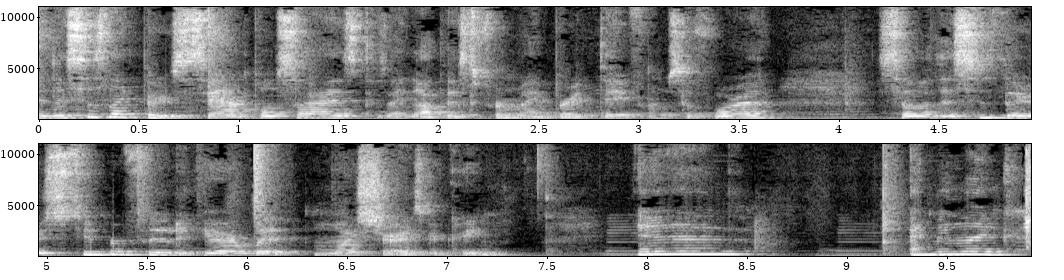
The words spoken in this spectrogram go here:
And this is like their sample size because I got this for my birthday from Sephora. So this is their Superfood Air Whip Moisturizer Cream. And I mean like,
